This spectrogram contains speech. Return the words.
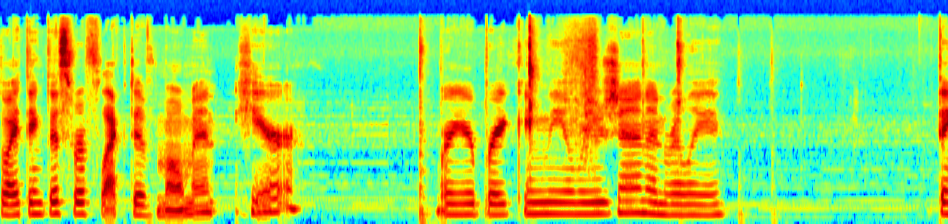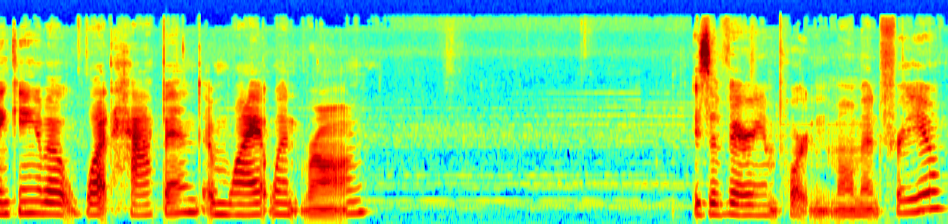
So I think this reflective moment here, where you're breaking the illusion and really thinking about what happened and why it went wrong, is a very important moment for you.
